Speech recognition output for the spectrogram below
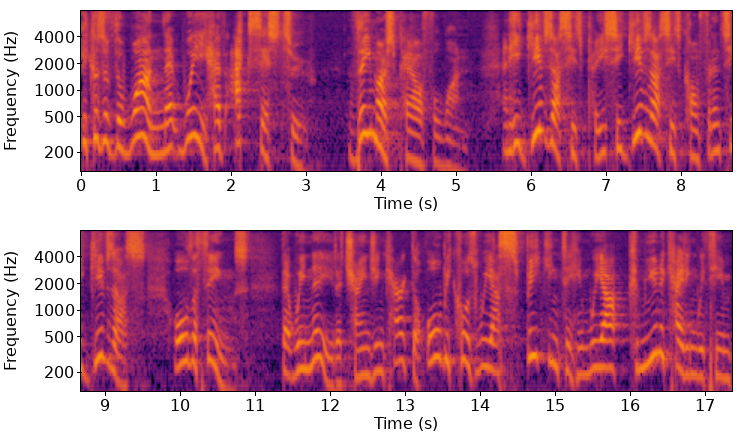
because of the one that we have access to, the most powerful one. And He gives us His peace, He gives us His confidence, He gives us all the things that we need a change in character, all because we are speaking to Him, we are communicating with Him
